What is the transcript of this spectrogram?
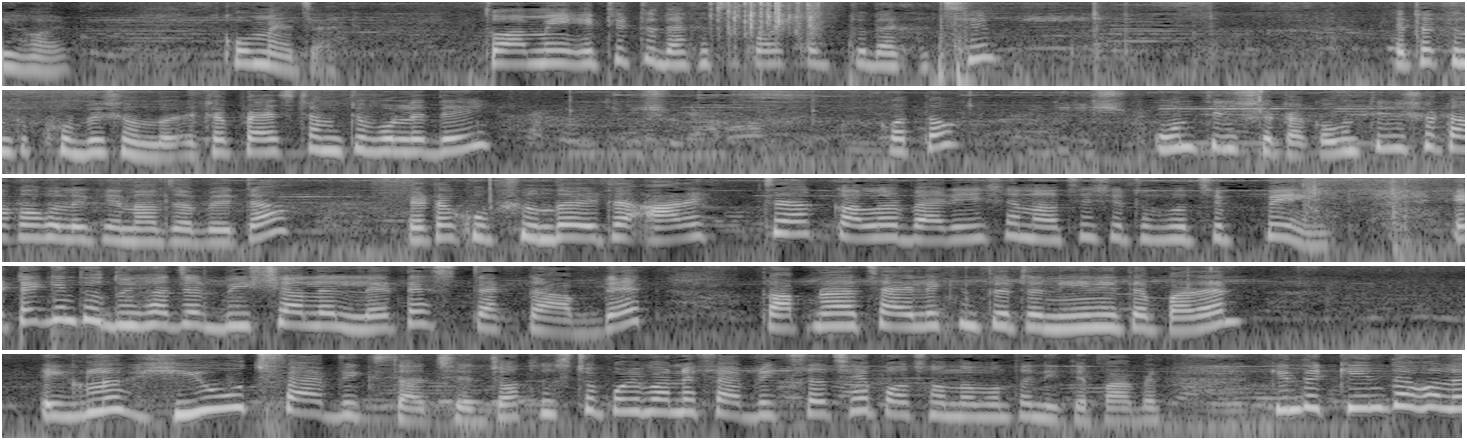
ই হয়, কমে যায়। তো আমি এটা একটু দেখাচ্ছি পরেরটা একটু দেখাচ্ছি। এটা কিন্তু খুবই সুন্দর। এটার প্রাইসটা আমি একটু বলে দেই। কত? উনত্রিশশো টাকা। উনত্রিশশো টাকা হলে কেনা যাবে এটা। এটা খুব সুন্দর। এটা আরেকটা কালার ভ্যারিয়েশন আছে, সেটা হচ্ছে পিঙ্ক এটা কিন্তু দুই হাজার বিশ সালের লেটেস্ট একটা আপডেট তো আপনারা চাইলে কিন্তু এটা নিয়ে নিতে পারেন। এগুলোর হিউজ ফ্যাব্রিক্স আছে। যথেষ্ট পরিমাণে ফ্যাব্রিক্স আছে, পছন্দ মতো নিতে পারবেন। কিন্তু কিনতে হলে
